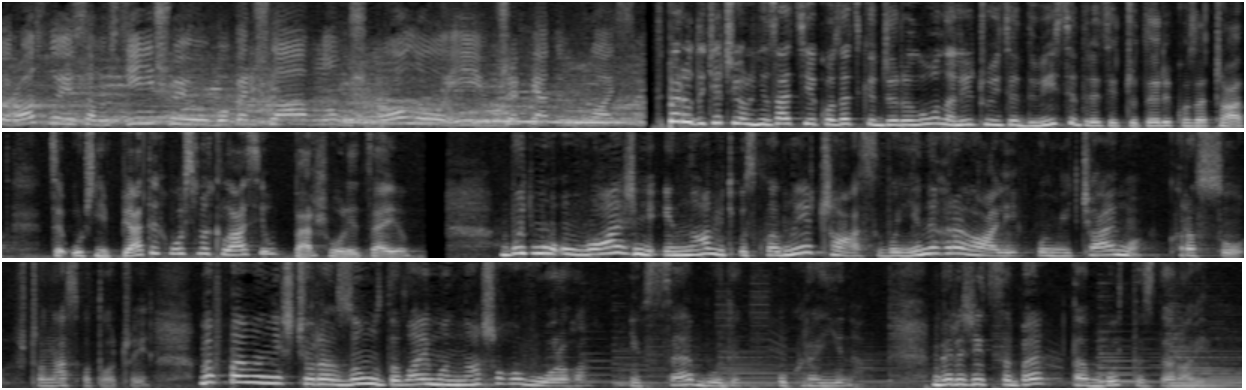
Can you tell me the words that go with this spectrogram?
дорослою, самостійнішою, бо перейшла в нову школу і вже в п'ятому класі. Тепер у дитячій організації Козацьке джерело налічується 234 козачат. Це учні 5-8 класів першого ліцею. Будьмо уважні і навіть у складний час воєнних реалій помічаємо красу, що нас оточує. Ми впевнені, що разом здолаємо нашого ворога, і все буде Україна. Бережіть себе та будьте здорові!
